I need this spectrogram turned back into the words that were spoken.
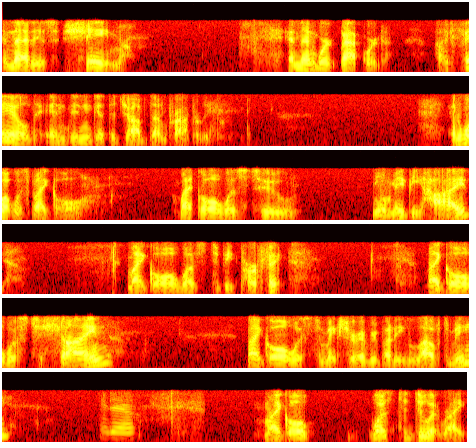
and that is shame, and then work backward. I failed and didn't get the job done properly. And what was my goal? My goal was to, you know, maybe hide. My goal was to be perfect. My goal was to shine. My goal was to make sure everybody loved me. Yeah. My goal was to do it right.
